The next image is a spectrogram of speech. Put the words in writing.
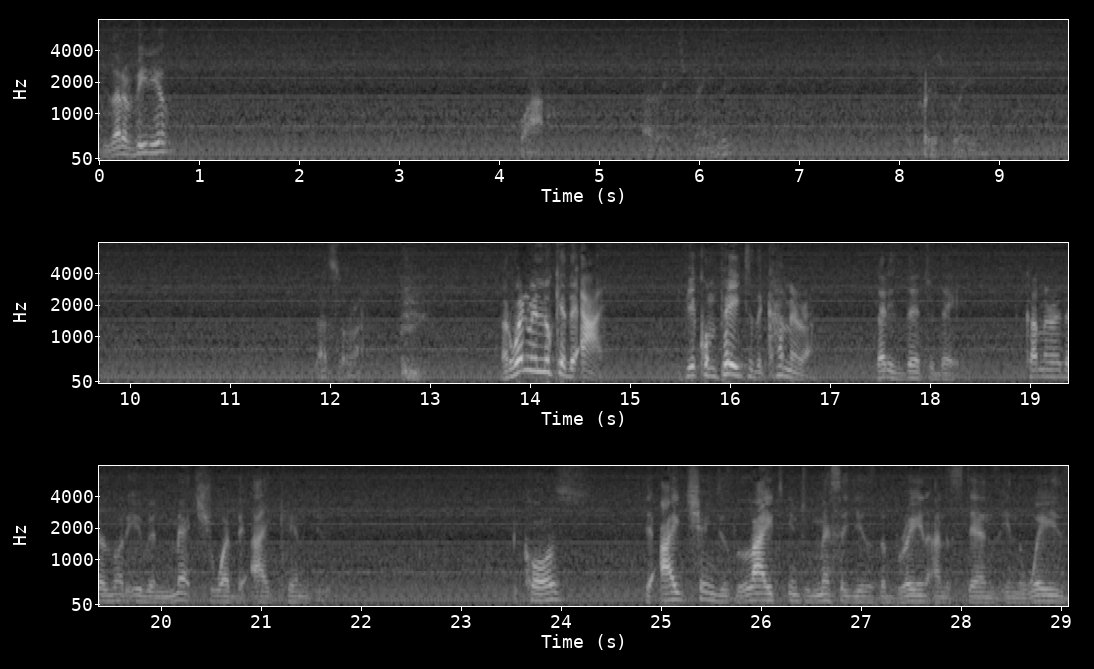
is that a video? Wow. That explains it. Press play. That's all right. but when we look at the eye, if you compare it to the camera that is there today, the camera does not even match what the eye can do. Because the eye changes light into messages the brain understands in ways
